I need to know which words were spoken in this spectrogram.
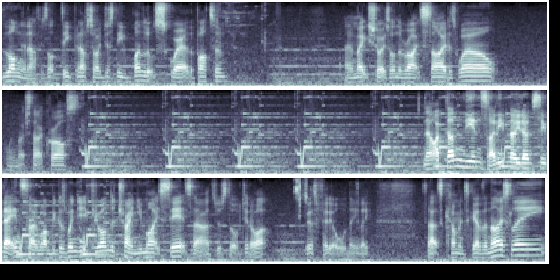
long enough, it's not deep enough, so I just need one little square at the bottom. And make sure it's on the right side as well. We match that across. Now I've done the inside, even though you don't see that inside one, because when you, if you're on the train you might see it, so I just thought, you know what, just fit it all neatly. So that's coming together nicely.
